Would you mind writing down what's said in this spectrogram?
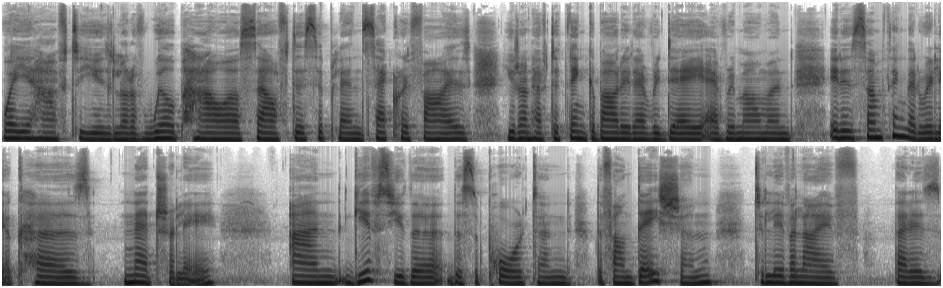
where you have to use a lot of willpower, self discipline, sacrifice. You don't have to think about it every day, every moment. It is something that really occurs naturally and gives you the, the support and the foundation to live a life that is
